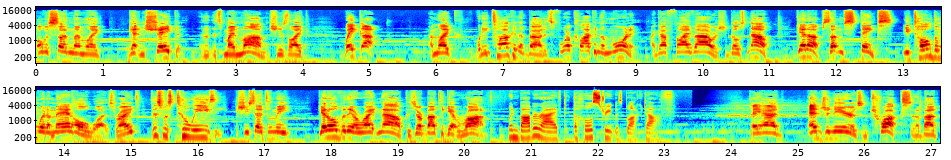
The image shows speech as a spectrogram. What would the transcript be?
All of a sudden I'm like getting shaken and it's my mom and she's like, wake up. I'm like, what are you talking about? It's four o'clock in the morning. I got five hours. She goes, no, get up. Something stinks. You told them where the manhole was, right? This was too easy. She said to me, get over there right now because you're about to get robbed. When Bob arrived, the whole street was blocked off. They had engineers and trucks and about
